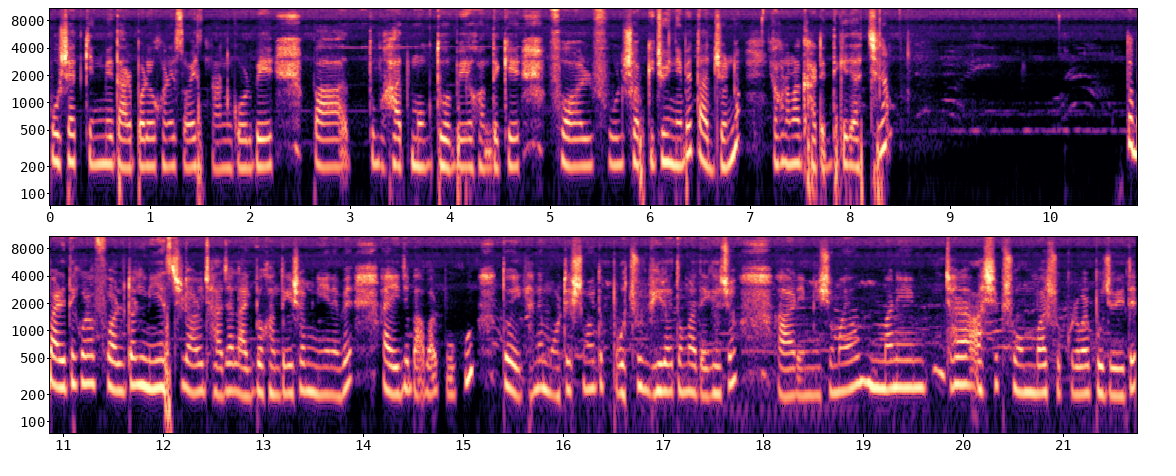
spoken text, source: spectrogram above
প্রসাদ কিনবে, তারপরে ওখানে সবাই স্নান করবে বা হাত মুখ ধোবে, ওখান থেকে ফল, ফুল সব কিছুই নেবে, তার জন্য। এখন আমরা ঘাটের দিকে যাচ্ছিলাম তো বাড়িতে করা ফল টল নিয়ে এসেছিল আরও যা যা লাগবে ওখান থেকে সব নিয়ে নেবে। আর এই যে বাবার পুকুর, তো এখানে মঠের সময় তো প্রচুর ভিড় হয় তোমরা দেখেছ। আর এমনি সময়ও মানে যারা আসে সোমবার, শুক্রবার পুজো দিতে,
